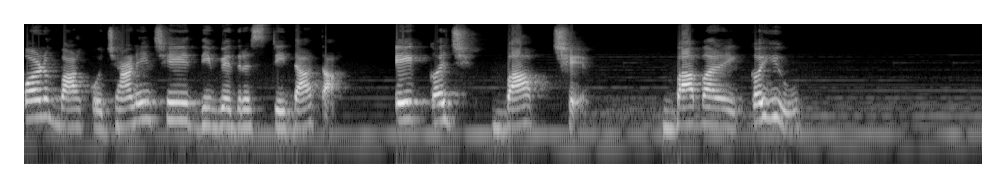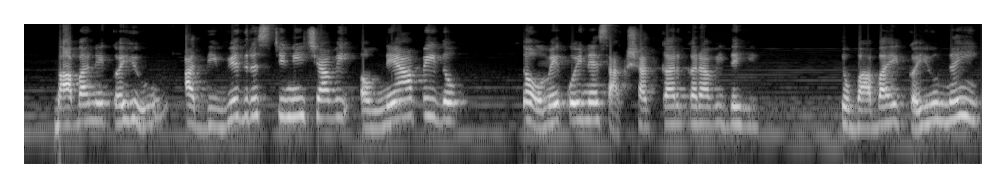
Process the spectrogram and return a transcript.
પણ બાળકો જાણે છે દિવ્ય દ્રષ્ટિ દાતા એક જ બાપ છે. બાબાએ કહ્યું, બાબાને કહ્યું, આ દિવ્ય દ્રષ્ટિની ચાવી અમને આપી દો. તો અમે કોઈને સાક્ષાત્કાર કરાવી દઈએ. તો બાબાએ કહ્યું નહીં,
